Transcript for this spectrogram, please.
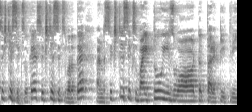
sixty six okay sixty six ಬರುತ್ತೆ. And sixty six by two is what thirty three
